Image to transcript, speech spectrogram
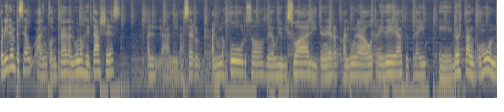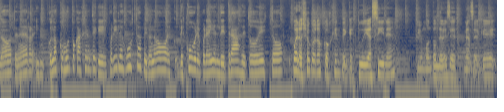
Por ahí le empecé a, encontrar algunos detalles al, al hacer algunos cursos de audiovisual y tener alguna otra idea que por ahí eh, no es tan común, ¿no? Tener, y conozco muy poca gente que por ahí les gusta, pero no es- descubre por ahí el detrás de todo esto. Bueno, yo conozco gente que estudia cine y un montón de veces me acerqué.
